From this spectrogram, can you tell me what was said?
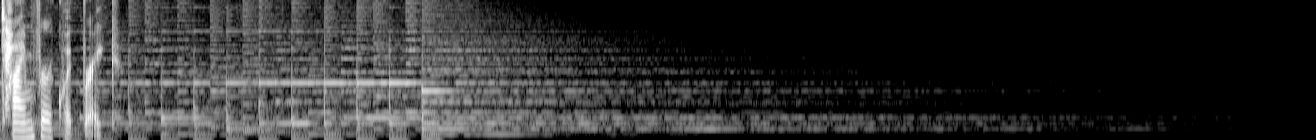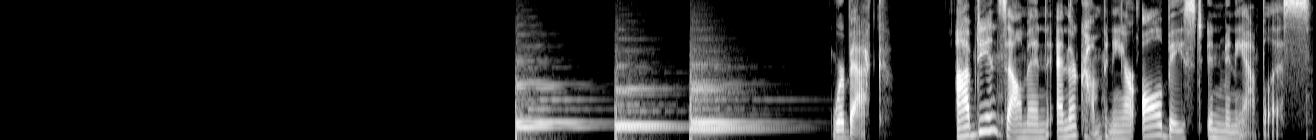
Time for a quick break. We're back. Abdi and Salman and their company are all based in Minneapolis.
